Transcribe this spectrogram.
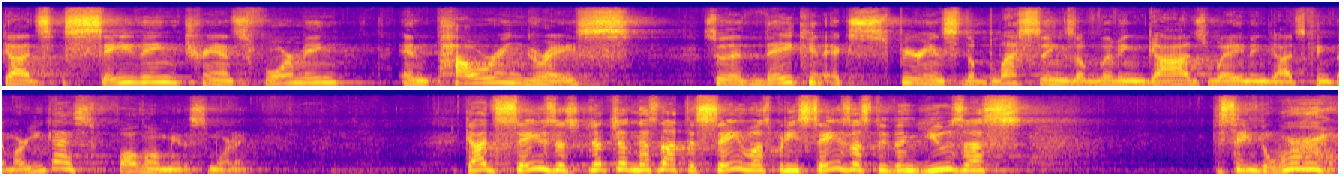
God's saving, transforming, empowering grace so that they can experience the blessings of living God's way and in God's kingdom. Are you guys following me this morning? God saves us, that's not to save us, but He saves us to then use us to save the world.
